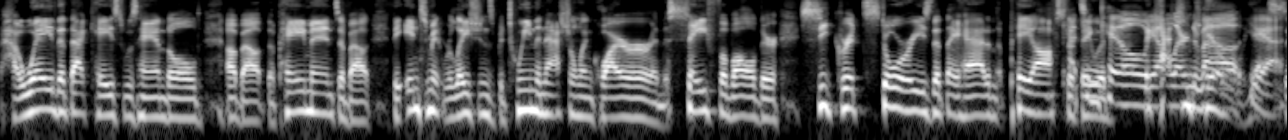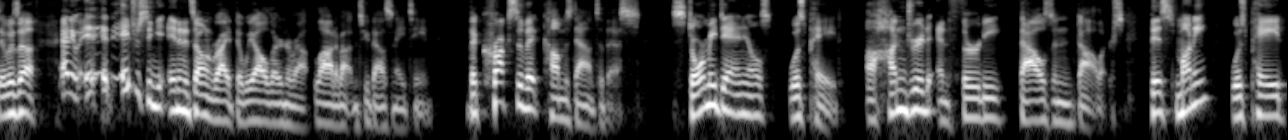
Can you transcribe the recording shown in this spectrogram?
how way that that case was handled, about the payment, about the intimate relations between the National Enquirer and the safe of all of their secret stories that they had and the payoffs catch that they and would kill. the We all learned kill, about. Yes, Yeah. it was a anyway it, it- interesting in its own right that we all learned a lot about in 2018. The crux of it comes down to this: Stormy Daniels was paid $130,000. This money was paid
